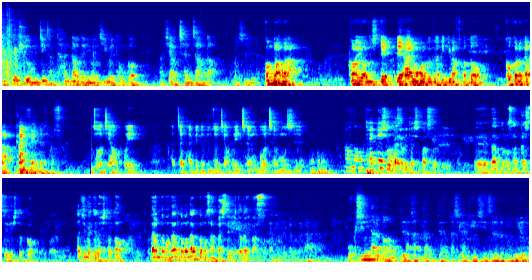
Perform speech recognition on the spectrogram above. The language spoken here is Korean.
那过去我们经常看到的有几位同工啊，像陈长老或是 こんばんは。このようにして礼拝を守ることができますことを心から感謝いたします。泸州教会，在台北的泸州教会陈国成牧师，あの台北の紹介をいたします、えー何度も参加している人と初めての人と何度も何度も何度も参加している人がいます牧師になるとは思ってなかったって私が転身する時に言うので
